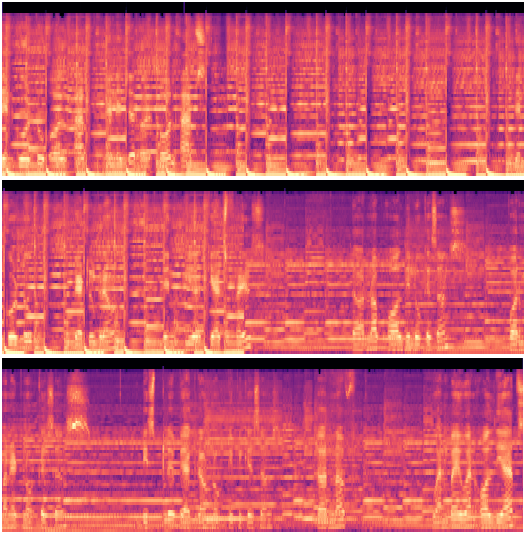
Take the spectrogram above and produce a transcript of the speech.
then go to all app manager or all apps. Then go to battleground then clear cache files turn off all the locations permanent locations display background notifications turn off one by one all the apps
